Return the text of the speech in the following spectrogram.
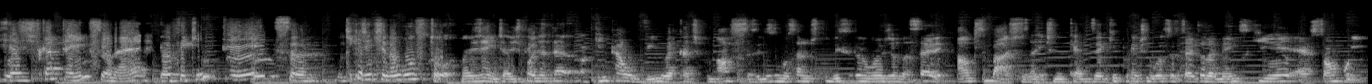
E, a gente fica tenso, né? Eu fiquei tenso. O que, que a gente não gostou? Mas, gente, a gente pode até. Quem tá ouvindo vai ficar tipo, nossa, eles não gostaram de tudo isso e elogiando a série. Altos e baixos, né? A gente não quer dizer que porque a gente não gostou de certos elementos que é só ruim.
